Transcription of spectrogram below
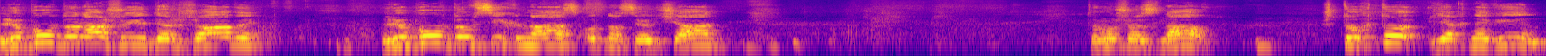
любов до нашої держави, любов до всіх нас, односельчан. Тому що знав, що хто, як не він,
